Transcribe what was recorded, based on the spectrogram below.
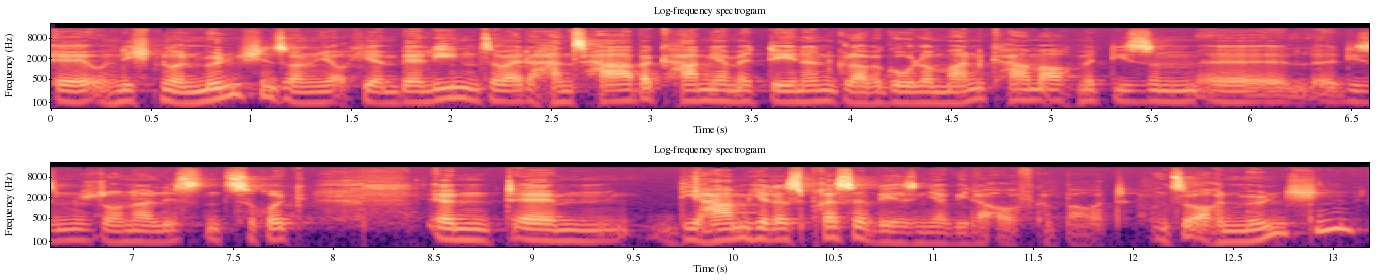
und nicht nur in München, sondern ja auch hier in Berlin und so weiter, Hans Habe kam ja mit denen, glaube Goloman kam auch mit diesem, äh, diesem Journalisten zurück. Und ähm, die haben hier das Pressewesen ja wieder aufgebaut. Und so auch in München.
